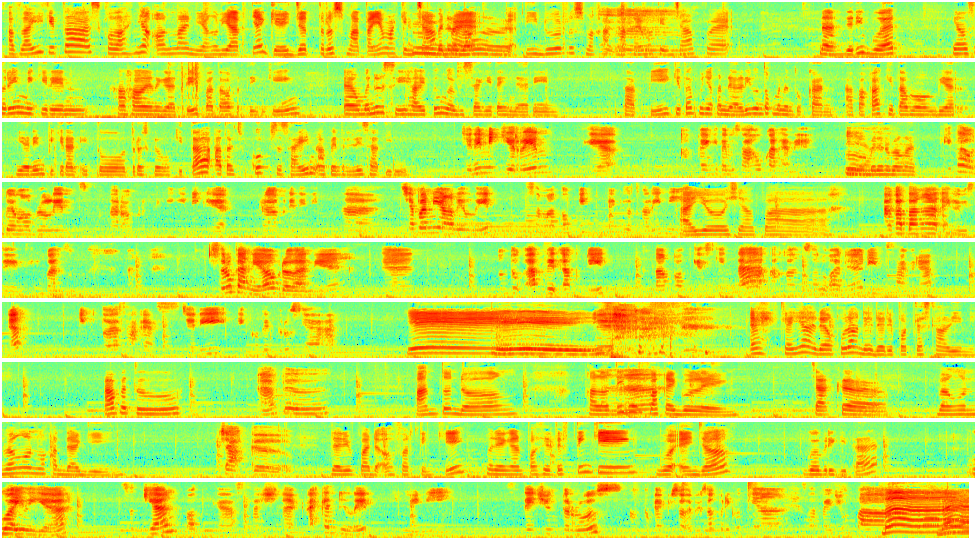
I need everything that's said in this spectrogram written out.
Apalagi kita sekolahnya online yang liatnya gadget terus matanya makin Hmm, capek, bener banget. nggak tidur terus makan Mm-mm. matanya makin capek. Nah, jadi buat yang sering mikirin hal-hal yang negatif atau overthinking, yang bener sih hal itu nggak bisa kita hindarin. Tapi kita punya kendali untuk menentukan apakah kita mau biar biarin pikiran itu terus ganggu kita atau cukup sesain apa yang terjadi saat ini. Jadi mikirin kayak apa yang kita bisa lakukan kan ya. Hmm, Iya. bener banget. Kita udah ngobrolin seputar overthinking ini kayak berapa menit ini. Nah, siapa nih yang relate sama topik episode kali ini? Ayo siapa? Angkat tangan. Eh nggak bisa ya, di sini bukan Zoom. Seru kan ya obrolannya? Dan untuk update-update tentang podcast kita akan selalu ada di Instagram at @iptoshs. Jadi ikutin terus ya. Yeay. Yeay. Eh, kayaknya ada yang kurang deh dari podcast kali ini. Apa tuh? Apa tuh? Pantun dong. Kalau tidur Ah. pakai guling, Cakep. bangun-bangun makan daging. Cakep. Daripada overthinking, mendingan positive thinking. Gue Angel. Gue Brigita. Gua Ilya. Sekian podcast hashtag I can relate minggu ini. Stay tune terus untuk episode-episode berikutnya. Sampai jumpa. Bye. Bye.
